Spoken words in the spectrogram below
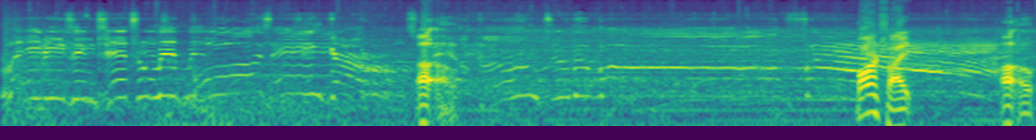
Ladies and gentlemen, boys and girls, Uh-oh. Barn fight. Uh-oh.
